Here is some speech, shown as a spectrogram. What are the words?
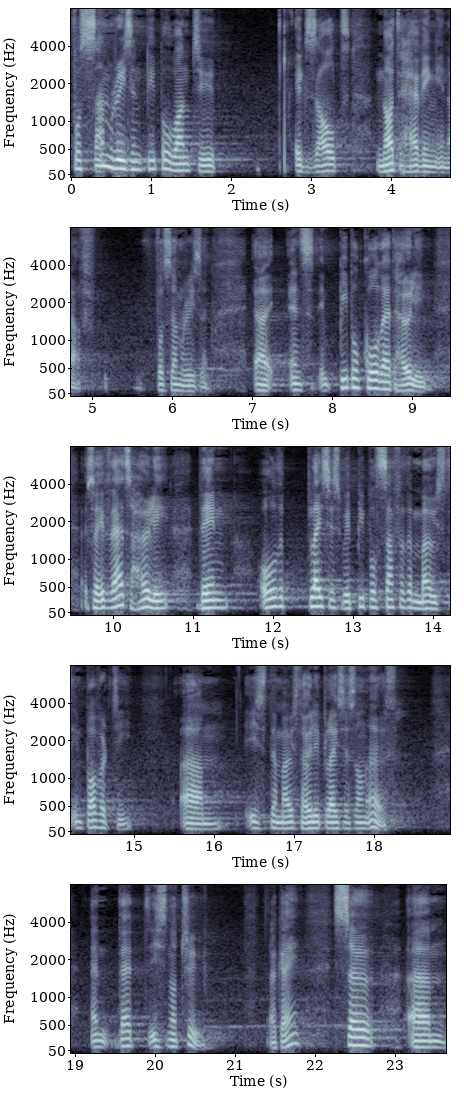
for some reason, people want to exalt not having enough. For some reason. Uh, and, and people call that holy. So if that's holy, then all the places where people suffer the most in poverty um, is the most holy places on earth. And that is not true. Okay? So, um,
